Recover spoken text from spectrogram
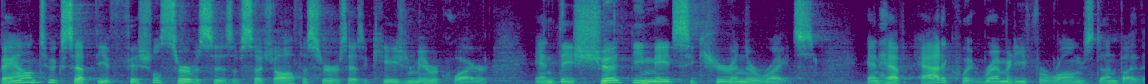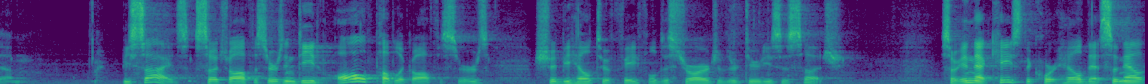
bound to accept the official services of such officers as occasion may require, and they should be made secure in their rights and have adequate remedy for wrongs done by them. Besides, such officers, indeed all public officers, should be held to a faithful discharge of their duties as such. So, in that case, the court held that so now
